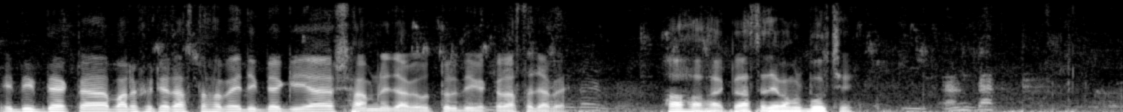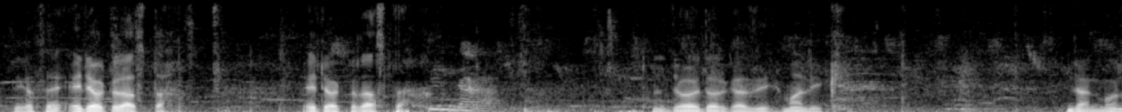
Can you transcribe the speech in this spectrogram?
এদিক দিয়ে একটা বারো ফিটের রাস্তা হবে এদিক দিয়ে গিয়ে সামনে যাবে উত্তরের দিকে একটা রাস্তা যাবে। হ্যাঁ হ্যাঁ হ্যাঁ একটা রাস্তা যাবে আমার বলছি। ঠিক আছে? এটাও একটা রাস্তা। এটাও একটা রাস্তা। জয়দর গাজী মালিক। জানবন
